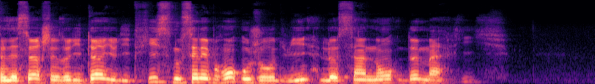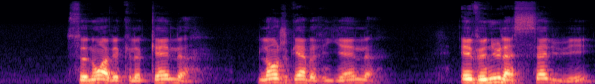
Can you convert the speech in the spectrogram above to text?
Frères et sœurs, chers auditeurs et auditrices, nous célébrons aujourd'hui le saint nom de Marie, ce nom avec lequel l'ange Gabriel est venu la saluer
